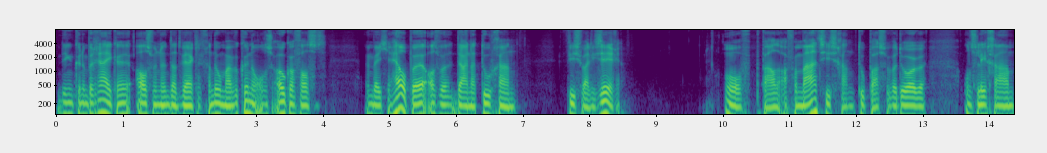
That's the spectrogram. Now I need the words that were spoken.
dingen kunnen bereiken als we het daadwerkelijk gaan doen. Maar we kunnen ons ook alvast een beetje helpen als we daar naartoe gaan visualiseren. Of bepaalde affirmaties gaan toepassen, waardoor we ons lichaam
